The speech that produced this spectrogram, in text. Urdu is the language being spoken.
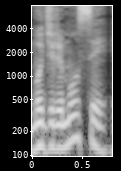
مجرموں سے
